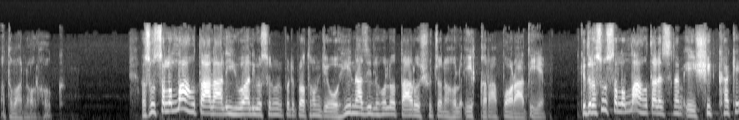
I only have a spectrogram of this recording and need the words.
অথবা নর হোক। রসুল সাল্লাহ তালা আলী আলী ওসলামের উপরে প্রথম যে ওহি নাজিল হলো তারও সূচনা হলো ইকরা, পড়া দিয়ে। কিন্তু রসুল সাল্লাহ তালাম এই শিক্ষাকে,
